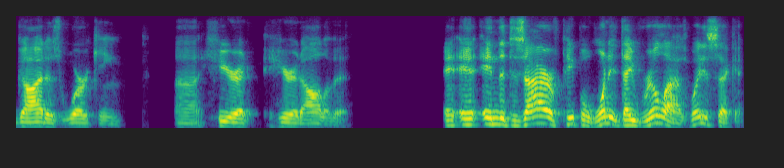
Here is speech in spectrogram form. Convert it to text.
God is working uh, here at here at Olivet. And, and, the desire of people wanted they realize, wait a second,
